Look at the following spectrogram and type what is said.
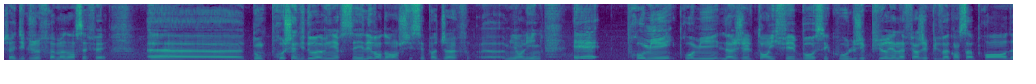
j'avais dit que je ferais maintenant, c'est fait. Euh, donc prochaine vidéo à venir c'est les vendanges, si c'est pas déjà euh, mis en ligne, et Promis, promis, là j'ai le temps, il fait beau, c'est cool, j'ai plus rien à faire, j'ai plus de vacances à prendre,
